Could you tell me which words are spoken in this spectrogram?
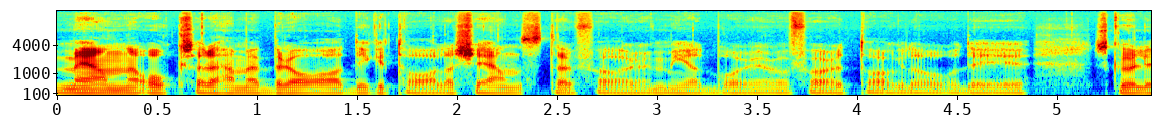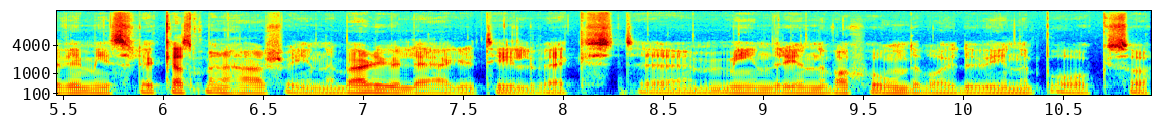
men också det här med bra digitala tjänster för medborgare och företag. Då. Och det, skulle vi misslyckas med det här så innebär det ju lägre tillväxt, eh, mindre innovation, det var ju du inne på också.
